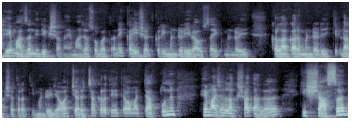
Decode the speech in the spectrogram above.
हे माझं निरीक्षण आहे. माझ्यासोबत अनेक काही शेतकरी मंडळी व्यावसायिक मंडळी कलाकार मंडळी क्रीडा क्षेत्रातली मंडळी जेव्हा चर्चा करते तेव्हा मग त्यातून हे माझ्या लक्षात आलं की शासन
